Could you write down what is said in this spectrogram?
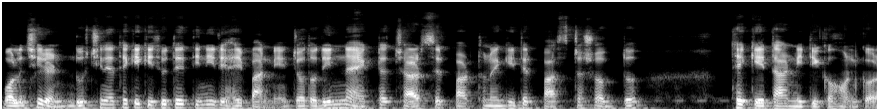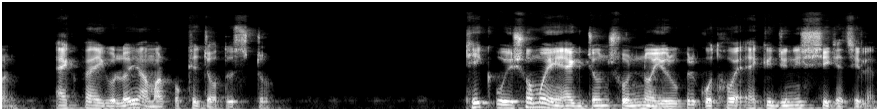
বলেছিলেন, দুশ্চিন্তা থেকে কিছুতে তিনি রেহাই পাননি। যতদিন না একটা চার্চের প্রার্থনা গীতের পাঁচটা শব্দ থেকে তার নীতি গ্রহণ করেন। এক পাইগুলোই আমার পক্ষে যথেষ্ট। ঠিক ওই সময়ে একজন সৈন্য ইউরোপের কোথাও একই জিনিস শিখেছিলেন।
